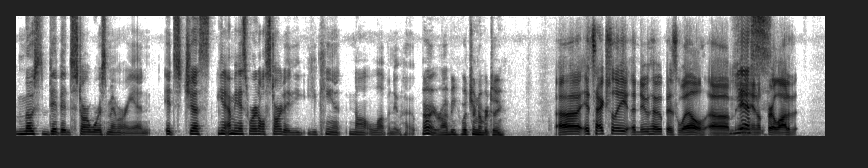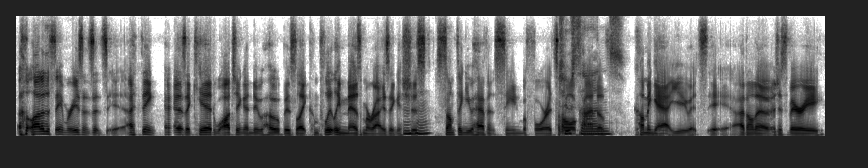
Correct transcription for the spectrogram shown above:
most vivid Star Wars memory and it's just, you know, I mean, it's where it all started. You, you can't not love A New Hope. All right, Robbie, what's your number two? Uh, it's actually A New Hope as well. Um, yes. And, and, for a lot of the, a lot of the same reasons. It's I think as a kid watching A New Hope is like completely mesmerizing. It's mm-hmm. just something you haven't seen before. It's Two all sons. kind of coming at you. It's it, I don't know. It's just very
